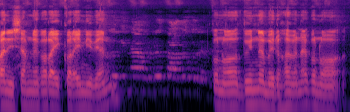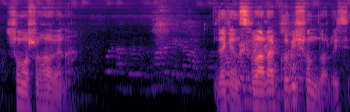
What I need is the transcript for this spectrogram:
বানির সামনে করাই করাই নিবেন। কোনো দুই নামের হবে না কোনো সমস্যা হবে না। দেখেন সোয়াটা খুবই সুন্দর হয়েছে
